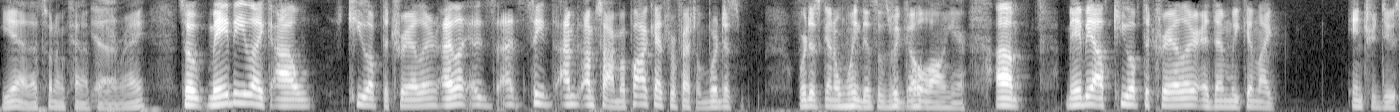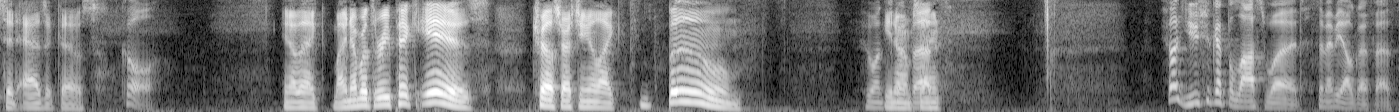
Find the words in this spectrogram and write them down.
yeah, that's what I'm kind of Yeah. thinking, right? So maybe like I'll cue up the trailer. I like see. I'm I'm sorry. I'm a podcast professional. We're just we're just gonna wing this as we go along here. Um, maybe I'll cue up the trailer and then we can like introduce it as it goes. Cool. You know, like my number three pick is Trail Stretch, and you're like, boom. Who wants You to know go what I'm saying? first? I feel like you should get the last word, so maybe I'll go first.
